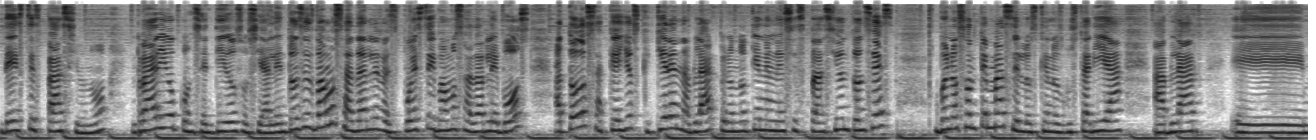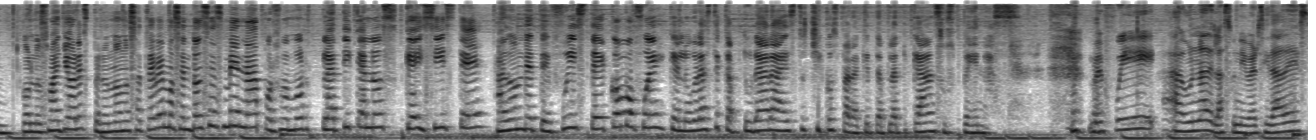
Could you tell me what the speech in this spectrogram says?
de, este espacio, ¿no? Radio con sentido social. Entonces vamos a darle respuesta y vamos a darle voz a todos aquellos que quieren hablar pero no tienen ese espacio. Entonces, bueno, son temas de los que nos gustaría hablar eh, con los mayores, pero no nos atrevemos. Entonces, Mena, por favor, platícanos qué hiciste, a dónde te fuiste, cómo fue que lograste capturar a estos chicos para que te platicaran sus penas. Me fui a una de las universidades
